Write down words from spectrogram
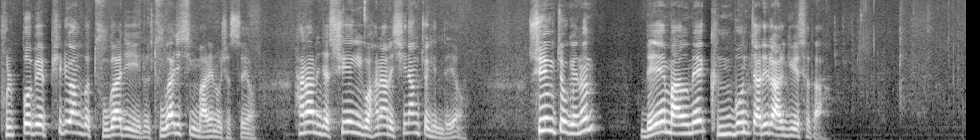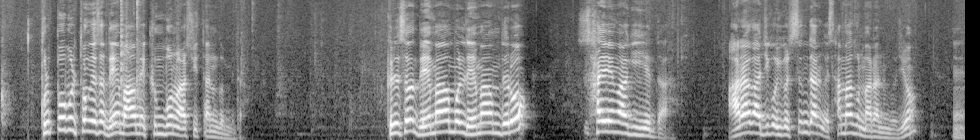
불법에 필요한 것 두 가지를 두 가지씩 말해 놓으셨어요. 하나는 이제 수행이고 하나는 신앙 쪽인데요. 수행 쪽에는 내 마음의 근본 자리를 알기 위해서다. 불법을 통해서 내 마음의 근본을 알 수 있다는 겁니다. 그래서 내 마음을 내 마음대로 사행하기 위해다. 알아가지고 이걸 쓴다는 거예요. 사막을 말하는 거죠. 예.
